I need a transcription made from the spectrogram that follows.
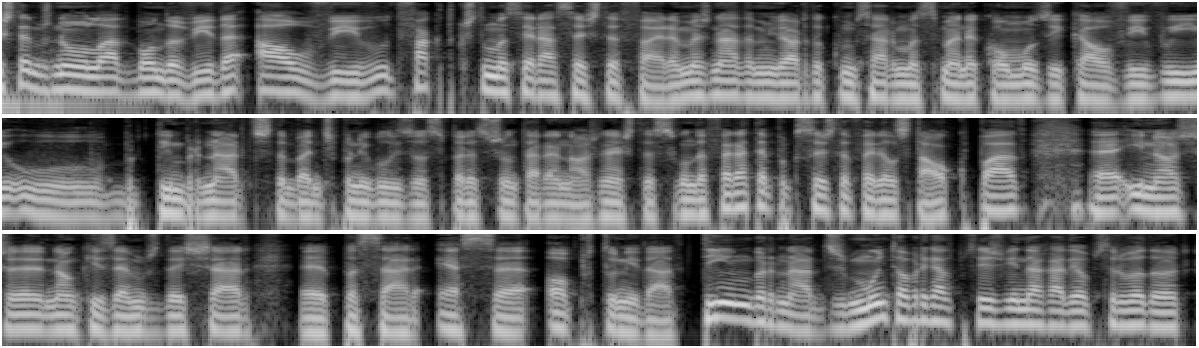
Estamos no Lado Bom da Vida, ao vivo. De facto, costuma ser à sexta-feira, mas nada melhor do que começar uma semana com música ao vivo e o Tim Bernardes também disponibilizou-se para se juntar a nós nesta segunda-feira, até porque sexta-feira ele está ocupado uh, e nós uh, não quisemos deixar uh, passar essa oportunidade. Tim Bernardes, muito obrigado por teres vindo à Rádio Observador.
